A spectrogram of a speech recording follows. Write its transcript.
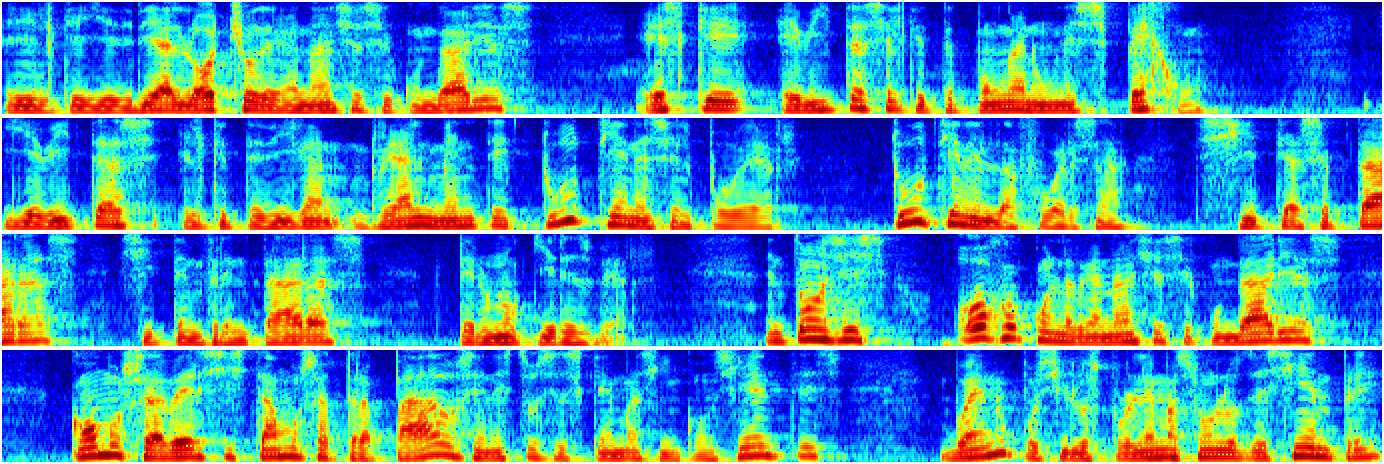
el que diría el 8 de ganancias secundarias, es que evitas el que te pongan un espejo y evitas el que te digan realmente tú tienes el poder, tú tienes la fuerza, si te aceptaras, si te enfrentaras, pero no quieres ver. Entonces, ojo con las ganancias secundarias, cómo saber si estamos atrapados en estos esquemas inconscientes. Bueno, pues si los problemas son los de siempre,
